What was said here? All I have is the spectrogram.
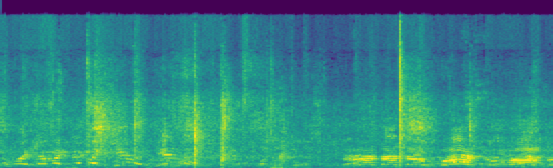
Давай, давай, давай, делай, делай. Да, да, да, уважно, уважно.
